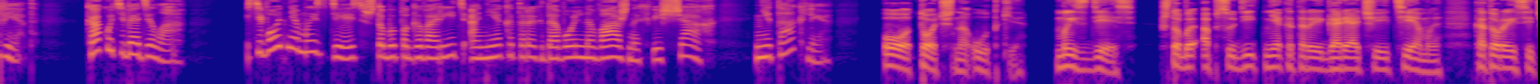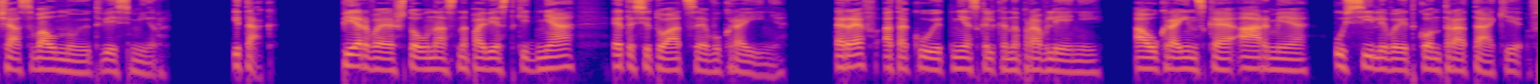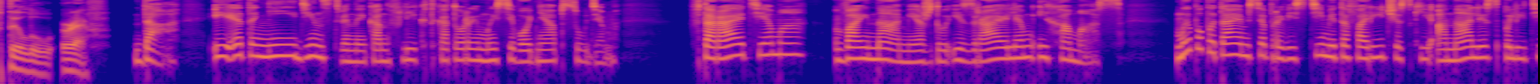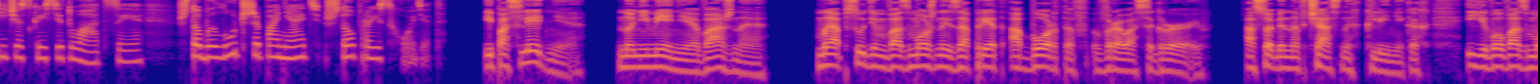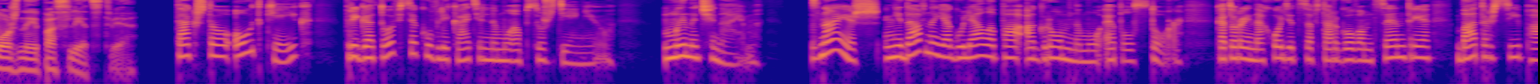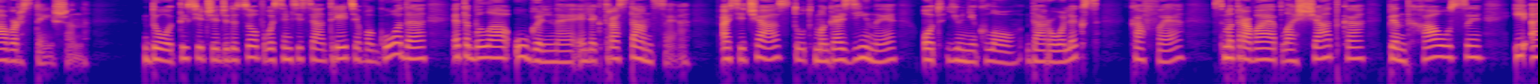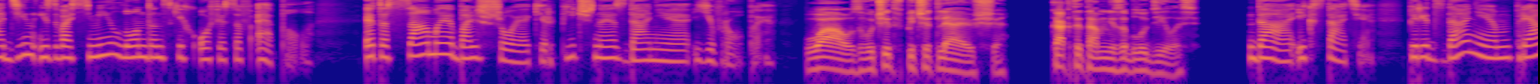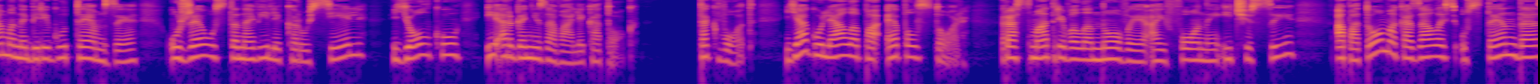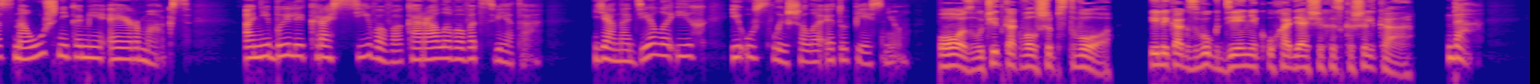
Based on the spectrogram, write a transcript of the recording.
Привет! Как у тебя дела? Сегодня мы здесь, чтобы поговорить о некоторых довольно важных вещах, не так ли? О, точно, утки. Мы здесь, чтобы обсудить некоторые горячие темы, которые сейчас волнуют весь мир. Итак, первое, что у нас на повестке дня, это ситуация в Украине. РФ атакует несколько направлений, а украинская армия усиливает контратаки в тылу РФ. Да, и это не единственный конфликт, который мы сегодня обсудим. Вторая тема — война между Израилем и Хамас. Мы попытаемся провести метафорический анализ политической ситуации, чтобы лучше понять, что происходит. И последнее, но не менее важное, мы обсудим возможный запрет абортов в Равасагрою, особенно в частных клиниках, и его возможные последствия. Так что, Oatcake, приготовься к увлекательному обсуждению. Мы начинаем. Знаешь, недавно я гуляла по огромному Apple Store, который находится в торговом центре Battersea Power Station. До 1983 года это была угольная электростанция, а сейчас тут магазины от Uniqlo до Rolex, кафе, смотровая площадка, пентхаусы и один из восьми лондонских офисов Apple. Это самое большое кирпичное здание Европы. Вау, звучит впечатляюще. Как ты там не заблудилась? Да, и кстати, перед зданием прямо на берегу Темзы уже установили карусель, елку и организовали каток. Так вот, я гуляла по Apple Store, рассматривала новые айфоны и часы, а потом оказалась у стенда с наушниками Air Max. Они были красивого кораллового цвета. Я надела их и услышала эту песню. О, звучит как волшебство. Или как звук денег, уходящих из кошелька. Да.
